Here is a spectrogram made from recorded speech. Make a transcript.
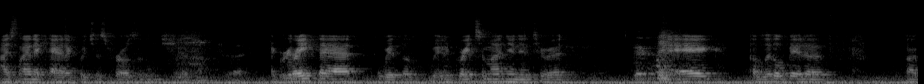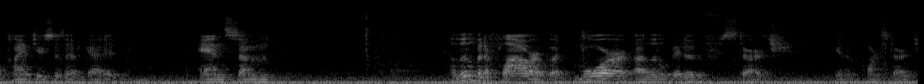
Icelandic haddock, which is frozen and shipped. I grate that with, a- with- grate some onion into it, an egg, a little bit of uh, clam juices, I've got it, and some, a little bit of flour, but more a little bit of starch, you know, cornstarch.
